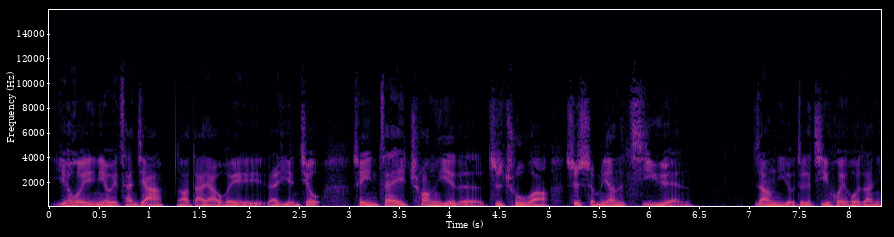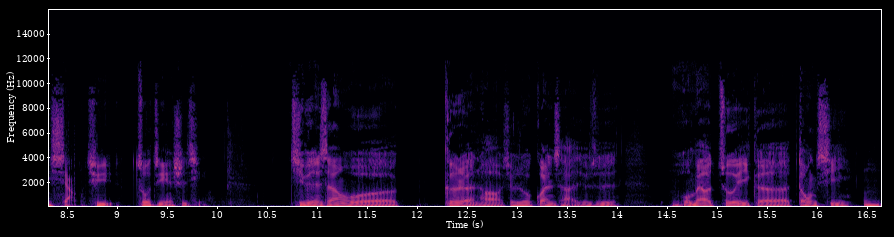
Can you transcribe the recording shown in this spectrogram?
也会你也会参加，然后大家也会来研究。所以你在创业的之初啊，是什么样的机缘？让你有这个机会，或让你想去做这件事情。基本上，我个人哈，就是说观察，就是我们要做一个东西，嗯，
